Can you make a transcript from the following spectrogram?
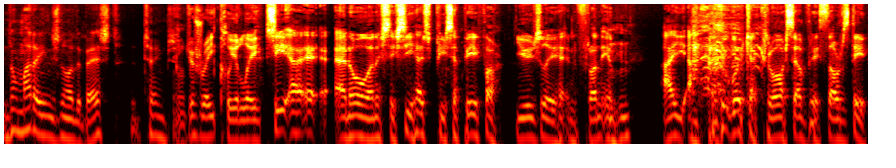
No, my writing's not the best at times. I'll just write clearly. See, I, in all honesty, see his piece of paper usually in front of him. Mm-hmm. I, I look across every Thursday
